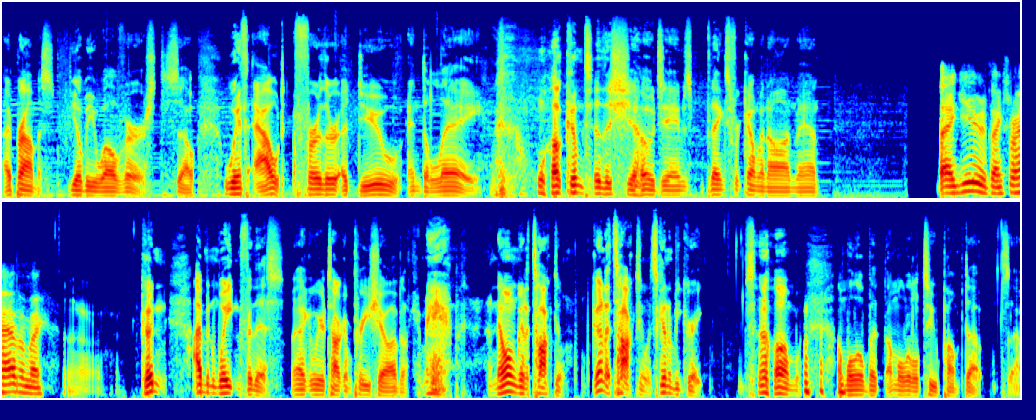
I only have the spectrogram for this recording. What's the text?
I promise you'll be well versed. So, without further ado and delay, welcome to the show, James. Thanks for coming on, man. Thank you. Thanks for having me. Uh, couldn't. I've been waiting for this. Like we were talking pre-show, I'd be like, man, I know I'm going to talk to him. I'm going to talk to him. It's going to be great. So I'm, I'm a little bit I'm a little too pumped up. So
